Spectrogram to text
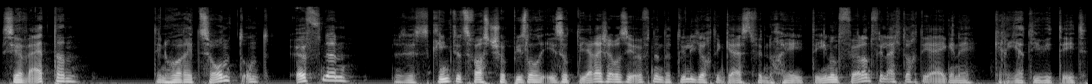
Sie erweitern den Horizont und öffnen das klingt jetzt fast schon ein bisschen esoterisch, aber sie öffnen natürlich auch den Geist für neue Ideen und fördern vielleicht auch die eigene Kreativität.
